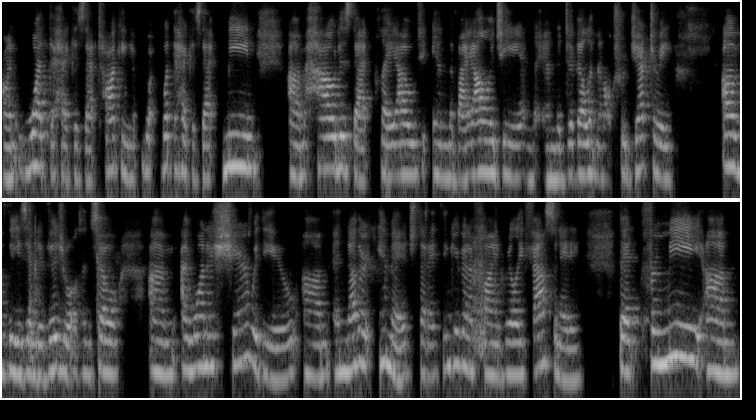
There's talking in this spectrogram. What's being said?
on what the heck is that talking, what, what the heck does that mean? Um, how does that play out in the biology and, and the developmental trajectory of these individuals? And so um, I want to share with you um, another image that I think you're going to find really fascinating. That for me um,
